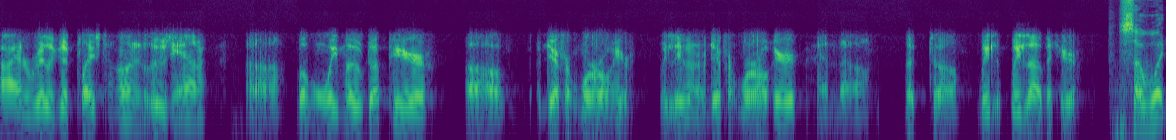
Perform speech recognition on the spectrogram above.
I had a really good place to hunt in Louisiana, uh, but when we moved up here. Uh, a different world here. We live in a different world here, and uh, but uh, we we love it here. So what?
